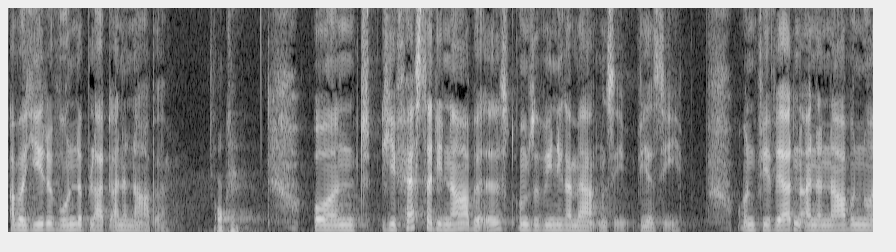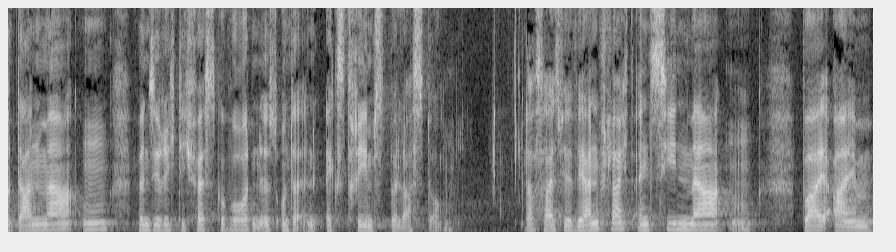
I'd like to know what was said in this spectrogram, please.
Aber jede Wunde bleibt eine Narbe. Okay. Und je fester die Narbe ist, umso weniger merken sie, wir sie. Und wir werden eine Narbe nur dann merken, wenn sie richtig fest geworden ist unter Extremstbelastung. Das heißt, wir werden vielleicht ein Ziehen merken bei einem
